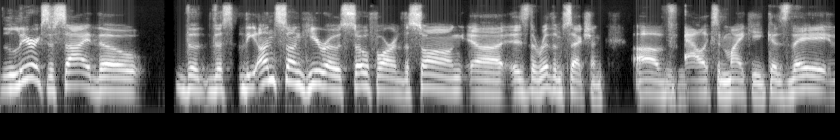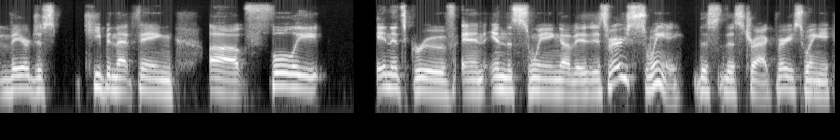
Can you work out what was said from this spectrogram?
lyrics aside, though, the the the unsung heroes so far of the song uh, is the rhythm section of Mhm. Alex and Mikey because they they're just keeping that thing uh, fully in its groove and in the swing of it. It's very swingy. This this track very swingy,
